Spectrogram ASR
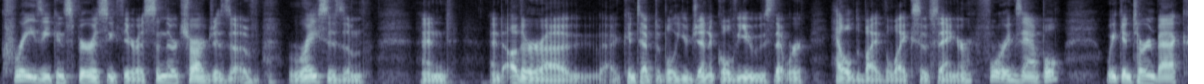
crazy conspiracy theorists and their charges of racism and and other uh, contemptible eugenical views that were held by the likes of Sanger. For example, we can turn back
